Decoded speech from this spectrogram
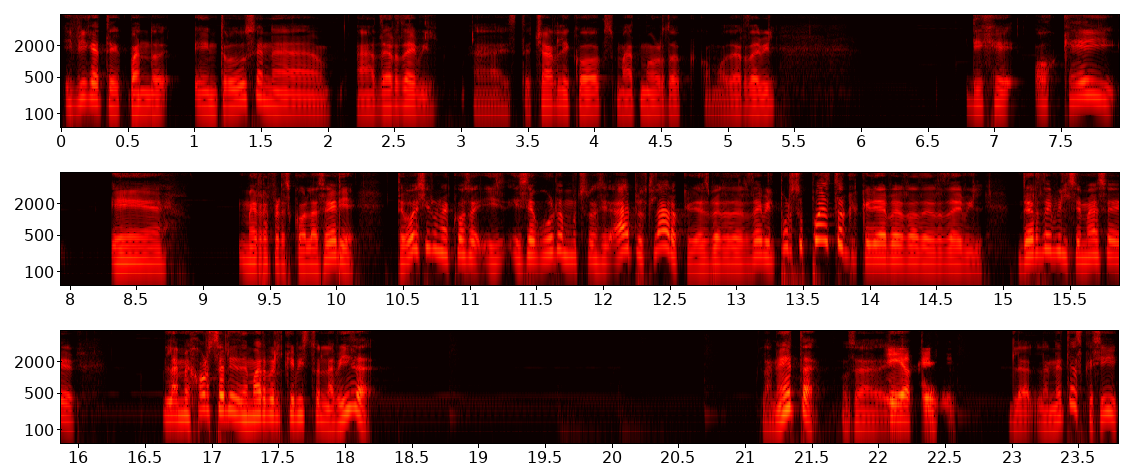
Y fíjate, cuando introducen a, a Daredevil, a este Charlie Cox, Matt Murdock como Daredevil, dije, ok, eh, me refrescó la serie. Te voy a decir una cosa, y, seguro muchos van a decir, ah, pues claro, querías ver Daredevil. Por supuesto que quería ver a Daredevil. Daredevil se me hace la mejor serie de Marvel que he visto en la vida. La neta, o sea, la, neta es que sí.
